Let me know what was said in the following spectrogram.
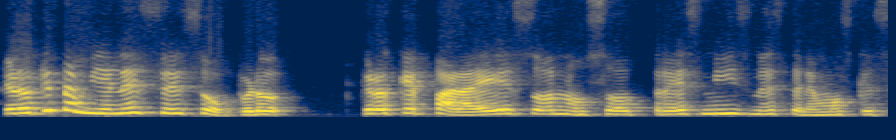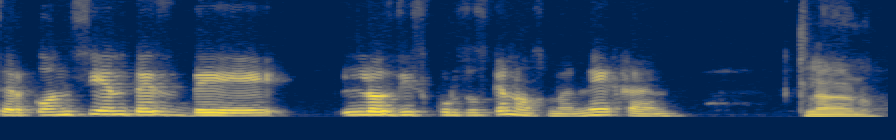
creo que también es eso, pero creo que para eso nosotros mismos tenemos que ser conscientes de los discursos que nos manejan. Claro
